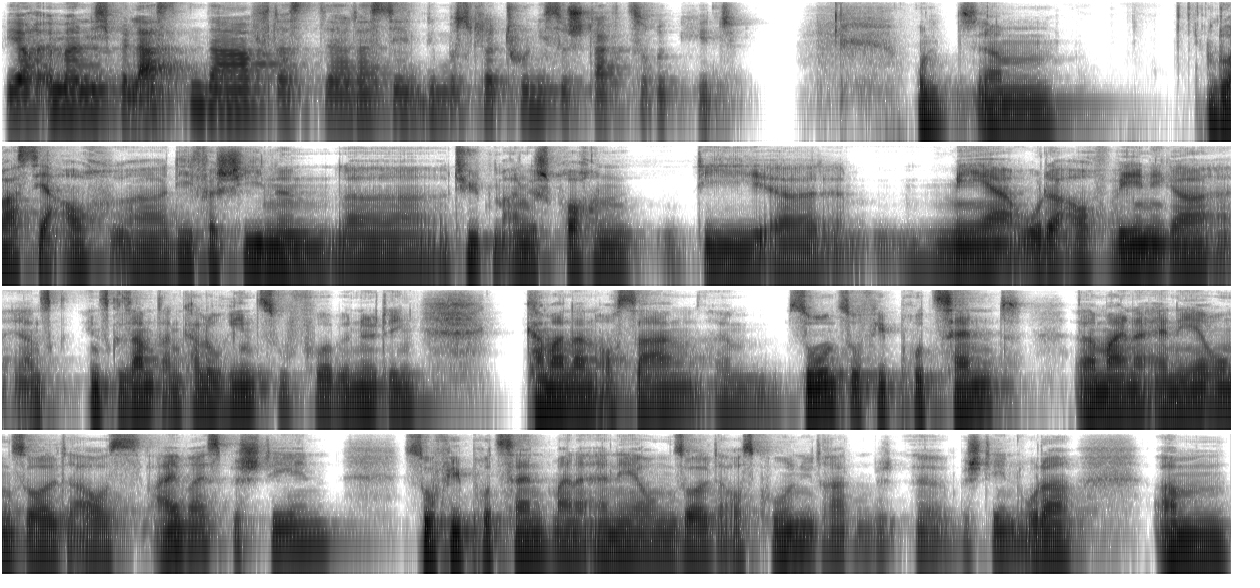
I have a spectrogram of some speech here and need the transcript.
wie auch immer, nicht belasten darf, dass, der, dass die, die Muskulatur nicht so stark zurückgeht. Und ähm Du hast ja auch äh, die verschiedenen äh, Typen angesprochen, die äh, mehr oder auch weniger ans, insgesamt an Kalorienzufuhr benötigen. Kann man dann auch sagen, ähm, so und so viel Prozent meiner Ernährung sollte aus Eiweiß bestehen, so viel Prozent meiner Ernährung sollte aus Kohlenhydraten äh, bestehen? Oder ähm,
